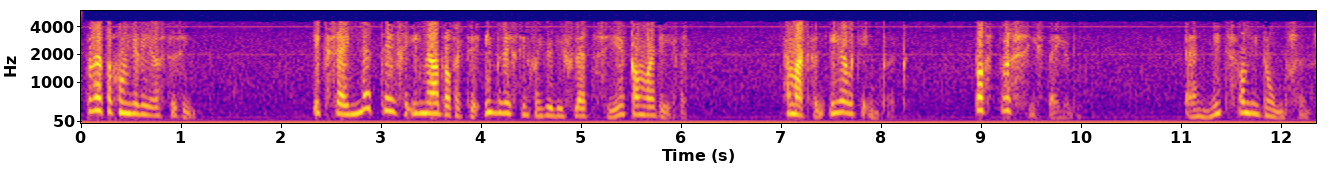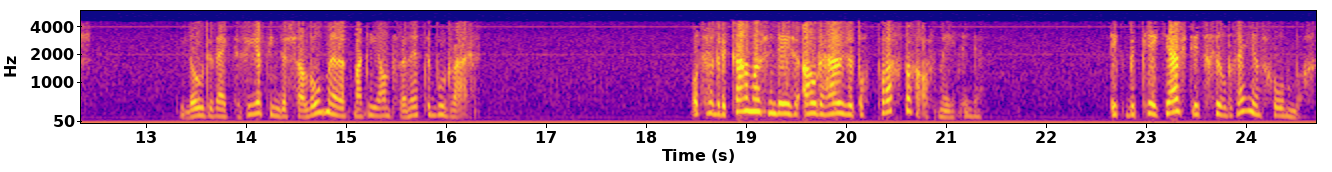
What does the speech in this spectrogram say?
Prettig om je weer eens te zien. Ik zei net tegen Ina dat ik de inrichting van jullie flat zeer kan waarderen. Hij maakt een eerlijke indruk. Past precies bij jullie. En niets van die nonsens. Die Lodewijk de veertiende salon en het Marie-Antoinette boudoir. Wat hebben de kamers in deze oude huizen toch prachtige afmetingen. Ik bekeek juist dit schilderij eens grondig.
